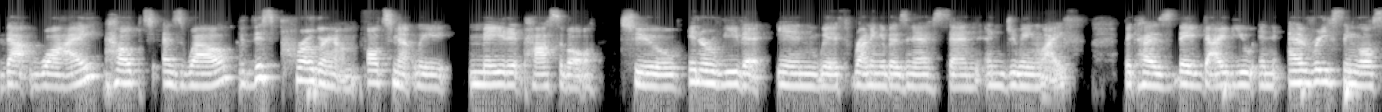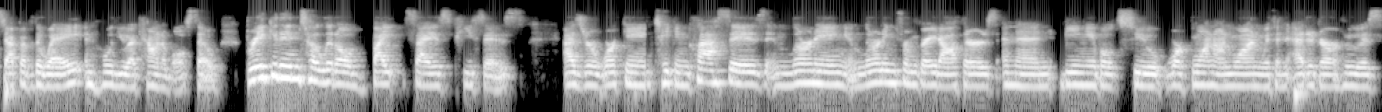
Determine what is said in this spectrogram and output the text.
that why helped as well. This program ultimately made it possible to interweave it in with running a business and, and doing life because they guide you in every single step of the way and hold you accountable. So break it into little bite sized pieces as you're working, taking classes and learning and learning from great authors, and then being able to work one on one with an editor who is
